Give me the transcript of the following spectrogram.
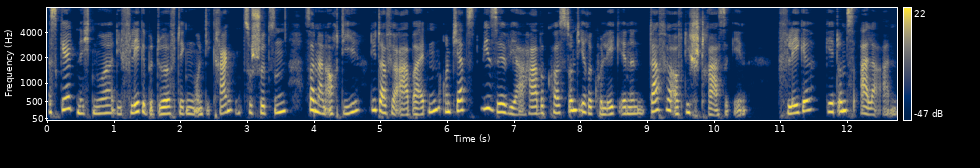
Es gilt nicht nur, die Pflegebedürftigen und die Kranken zu schützen, sondern auch die, die dafür arbeiten und jetzt wie Silvia Habekost und ihre KollegInnen dafür auf die Straße gehen. Pflege geht uns alle an.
